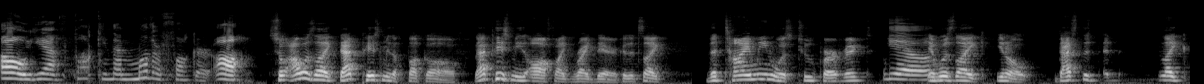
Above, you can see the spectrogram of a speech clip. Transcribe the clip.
Oh yeah, fucking that motherfucker. Oh, So I was like, that pissed me the fuck off. That pissed me off like right there because it's like the timing was too perfect. yeah. It was like you know that's the like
